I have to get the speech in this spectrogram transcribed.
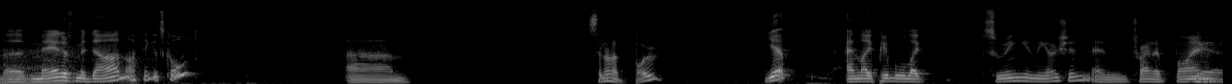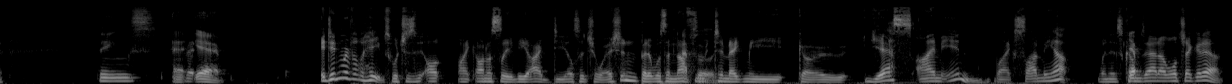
the Man of Medan, I think it's called. Um, Sit on a boat. yep, and like people like swimming in the ocean and trying to find Yeah. things. And, But- yeah, It didn't reveal heaps, which is uh, like honestly the ideal situation, but it was enough Absolutely. to make me go, "Yes, I'm in." Like, sign me up. When this comes out, I will check it out.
